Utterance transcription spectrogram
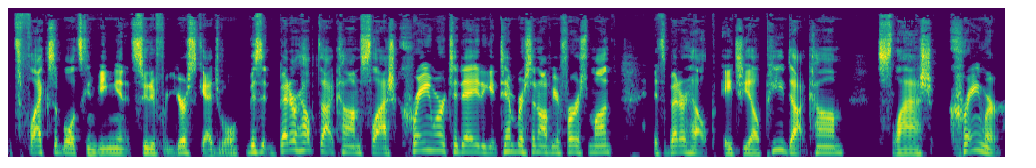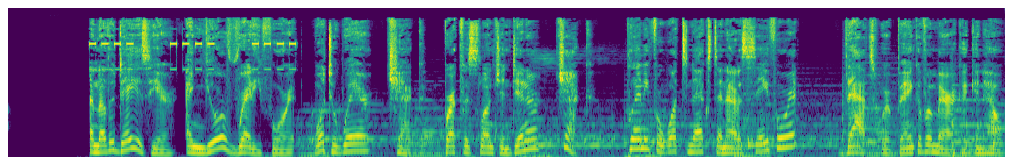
it's flexible, it's convenient, it's suited for your schedule. Visit betterhelp.com slash Kramer today to get 10% off your first month. It's betterhelp, H-E-L-P dot com slash Kramer. Another day is here, and you're ready for it. What to wear? Check. Breakfast, lunch, and dinner? Check. Planning for what's next and how to save for it? That's where Bank of America can help.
